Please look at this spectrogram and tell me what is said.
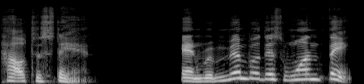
how to stand. And remember this one thing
